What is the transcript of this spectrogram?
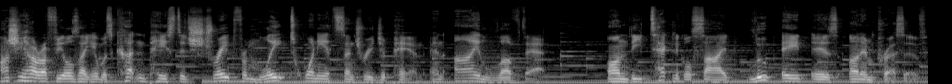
Ashihara feels like it was cut and pasted straight from late 20th century Japan, and I love that. On the technical side, Loop 8 is unimpressive.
